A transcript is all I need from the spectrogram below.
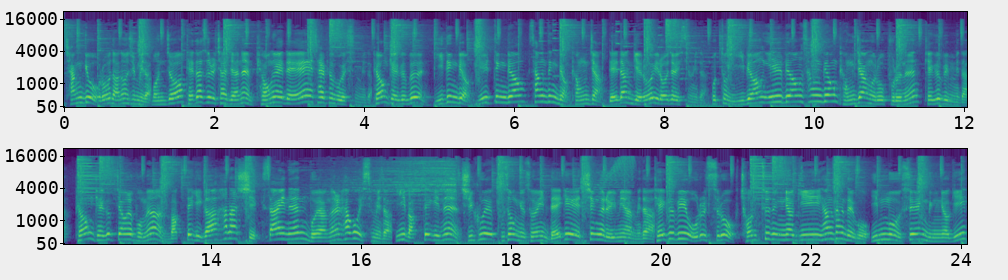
장교로 나눠집니다. 먼저 대다수를 차지하는 병에 대해 살펴보겠습니다. 병 계급은 2등병, 1등병, 상등병, 병장 4단계로 이루어져 있습니다. 보통 2병, 1병, 상병, 병장으로 부르는 계급입니다. 병 계급장을 보면 막대기가 하나씩 쌓이는 모양을 하고 있습니다. 이 막대기는 지구의 구성 요소인 4개의 층을 의미합니다. 계급이 오를수록 전투 능력이 향상되고 임무 수행 능력이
